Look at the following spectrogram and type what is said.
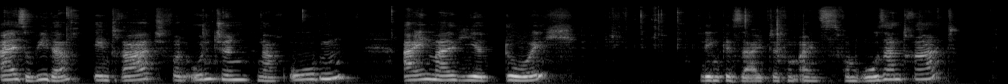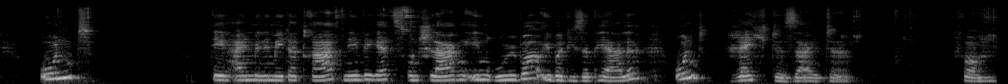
Also wieder den Draht von unten nach oben einmal hier durch, linke Seite vom, 1, vom Rosandraht und den 1 mm Draht nehmen wir jetzt und schlagen ihn rüber über diese Perle und rechte Seite vom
